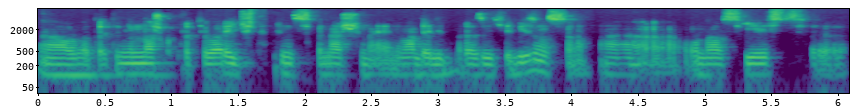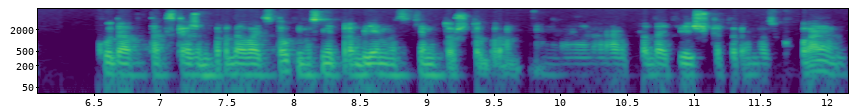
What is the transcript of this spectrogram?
А, вот это немножко противоречит, в принципе, нашей наверное, модели развития бизнеса. А, у нас есть э, куда, так скажем, продавать сток. У нас нет проблемы с тем, то, чтобы э, продать вещи, которые мы закупаем.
